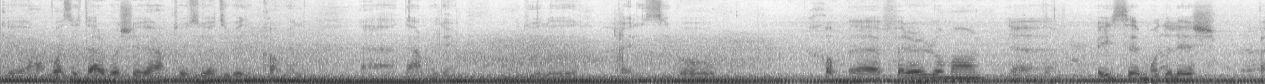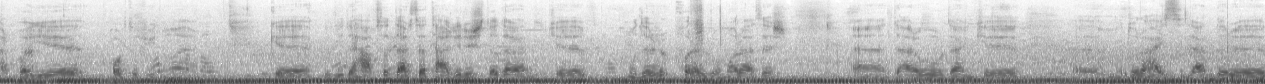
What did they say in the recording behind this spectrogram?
که هم واضح تر باشه هم توضیحاتی بدیم کامل. در مورد این مدل خیلی زیبا. خب فراری رومان بیس مدلش بر پایه پورتوفینو که حدود 70 درصد تغییرش دادن که مدل روما رو ازش در آوردن که موتور 8 سیلندر داره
